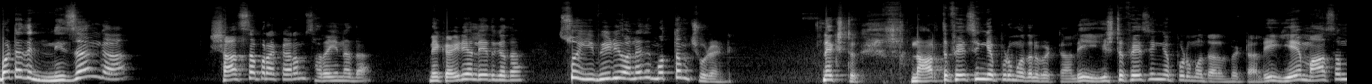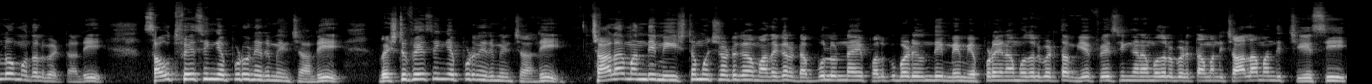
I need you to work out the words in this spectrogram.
బట్ అది నిజంగా శాస్త్ర ప్రకారం సరైనదా? మీకు ఐడియా లేదు కదా? సో ఈ వీడియో అనేది మొత్తం చూడండి. నెక్స్ట్ నార్త్ ఫేసింగ్ ఎప్పుడు మొదలు పెట్టాలి? ఈస్ట్ ఫేసింగ్ ఎప్పుడు మొదలు పెట్టాలి? ఏ మాసంలో మొదలు పెట్టాలి? సౌత్ ఫేసింగ్ ఎప్పుడు నిర్మించాలి? వెస్ట్ ఫేసింగ్ ఎప్పుడు నిర్మించాలి? చాలామంది మీ ఇష్టం వచ్చినట్టుగా మా దగ్గర డబ్బులు ఉన్నాయి పలుకుబడి ఉంది మేము ఎప్పుడైనా మొదలు పెడతాం ఏ ఫేసింగ్ అయినా మొదలు పెడతామని చాలామంది చేసి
